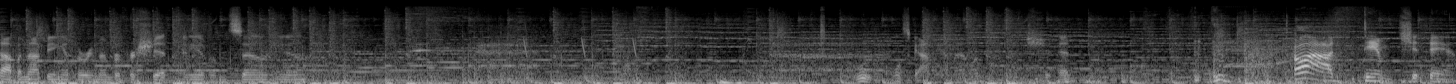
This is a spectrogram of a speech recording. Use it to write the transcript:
Top of not being able to remember for shit any of them, so, you know. Ooh, almost got me on that one. Shithead. ah, damn, shit, damn.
